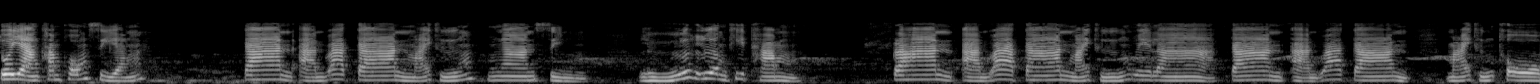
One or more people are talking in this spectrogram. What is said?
ตัวอย่างคำพ้องเสียง การอ่านว่าการหมายถึงงานสิ่ง หรือเรื่องที่ทำการอ่านว่าการหมายถึงเวลา การอ่านว่าการ หมายถึงโทง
